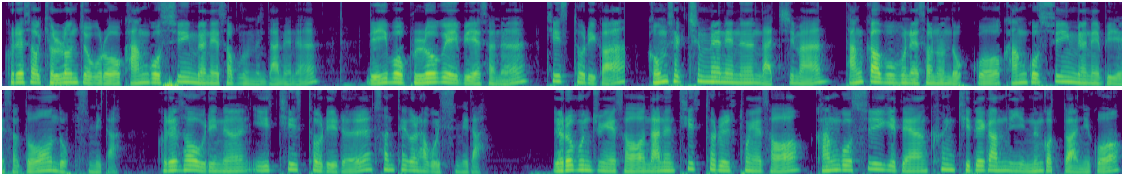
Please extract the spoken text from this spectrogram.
그래서 결론적으로 광고 수익 면에서 본다면은 네이버 블로그에 비해서는 티스토리가 검색 측면에는 낮지만 단가 부분에서는 높고 광고 수익 면에 비해서도 높습니다. 그래서 우리는 이 티스토리를 선택을 하고 있습니다. 여러분 중에서 나는 티스토리를 통해서 광고 수익에 대한 큰 기대감이 있는 것도 아니고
